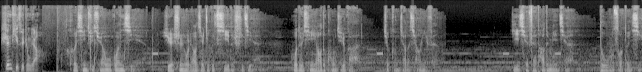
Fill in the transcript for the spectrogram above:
身体最重要。和兴趣全无关系。越深入了解这个奇异的世界，我对秦瑶的恐惧感就更加的强一分。一切在她的面前都无所遁形，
